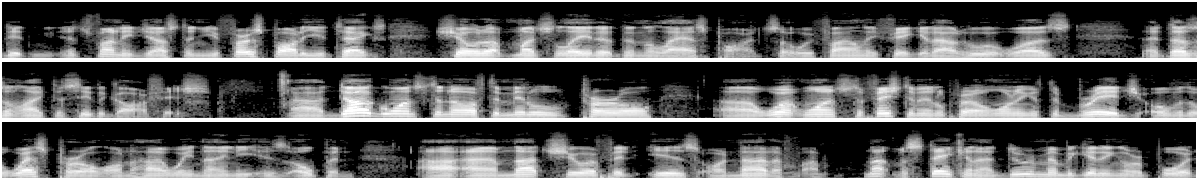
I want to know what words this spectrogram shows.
didn't. It's funny, Justin. Your first part of your text showed up much later than the last part, so we finally figured out who it was that doesn't like to see the garfish. Uh, Doug wants to know if the middle pearl uh, wants to fish the middle pearl, wondering if the bridge over the west pearl on Highway 90 is open. Uh, I'm not sure if it is or not. If not mistaken, I do remember getting a report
